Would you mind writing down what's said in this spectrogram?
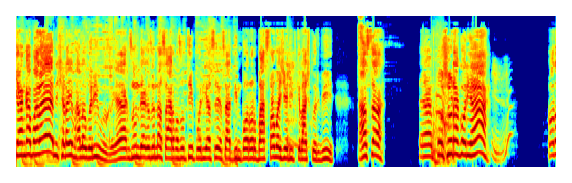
ক্যাঙ্কা পারেন, সেটাই ভালো করি বুঝে। একজন দেখেছে না, চার বছর থেকে পড়ি আছে, চার দিন পর ওর বাচ্চা বসে এটি ক্লাস করবি। আচ্ছা প্রশ্নটা করি হ্যাঁ? কত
